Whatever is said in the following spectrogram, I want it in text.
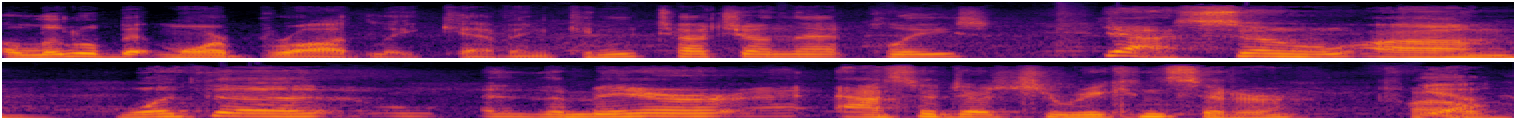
a little bit more broadly. Kevin, can you touch on that, please? Yeah. So, um, what the the mayor asked the judge to reconsider, filed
